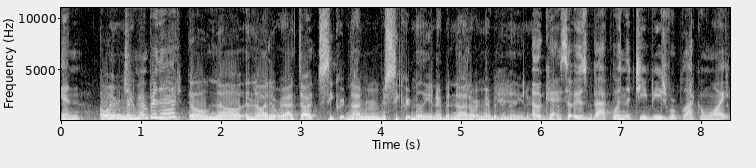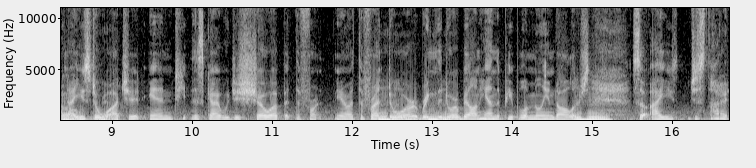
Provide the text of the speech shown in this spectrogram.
and Oh, I remember. Do you remember that? Oh no, no, I don't. I thought Secret. No, I remember Secret Millionaire, but no, I don't remember the Millionaire. Okay, so it was back when the TVs were black and white, and I Oh, used to yeah. watch it. And he, this guy would just show up at the front, you know, at the front Mhm, door, ring the mhm. doorbell, and hand the people a million dollars. Mhm. So I just thought it,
